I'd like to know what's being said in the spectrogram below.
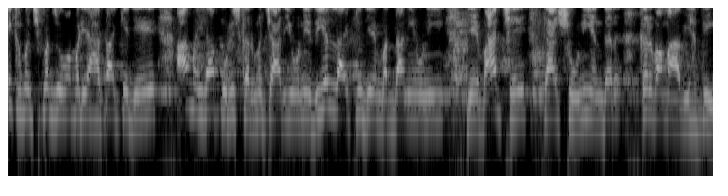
એક મંચ પર જોવા મળ્યા હતા કે જે આ મહિલા પોલીસ કર્મચારીઓની રિયલ લાઈફની જે મરદાનીઓની જે વાત છે તે આ શોની અંદર કરવામાં આવી હતી.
